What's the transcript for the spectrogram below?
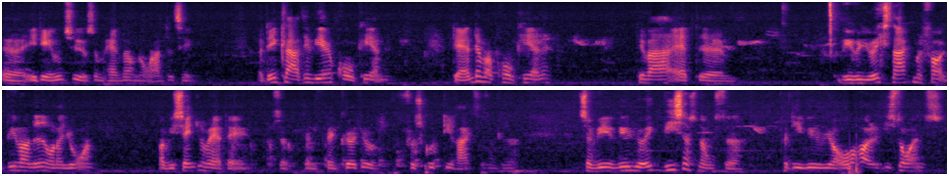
øh, et eventyr, som handler om nogle andre ting. Og det er klart, det virker provokerende. Det andet, der var provokerende, det var, at øh, vi ville jo ikke snakke med folk. Vi var nede under jorden, og vi sendte jo hver dag. Altså, den, den kørte jo forskudt direkte, som det hedder. Så vi, vi ville jo ikke vise os nogen steder, fordi vi ville jo overholde historiens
